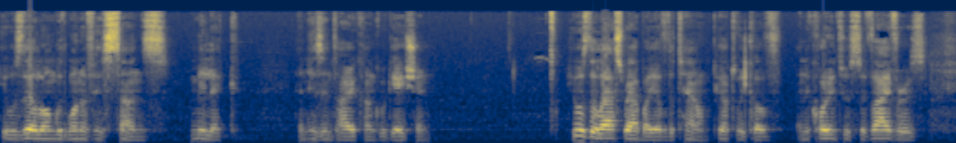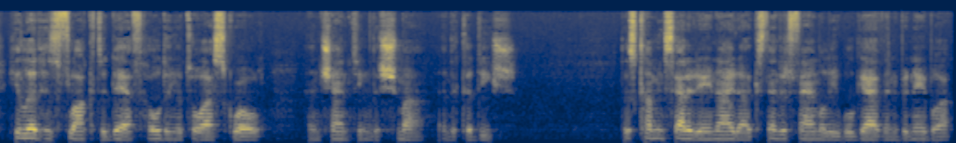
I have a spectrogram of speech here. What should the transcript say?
He was there along with one of his sons, Milek, and his entire congregation. He was the last rabbi of the town, Pyotrikov, and according to survivors, he led his flock to death holding a Torah scroll and chanting the Shema and the Kaddish. This coming Saturday night, our extended family will gather in Bnei Brak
